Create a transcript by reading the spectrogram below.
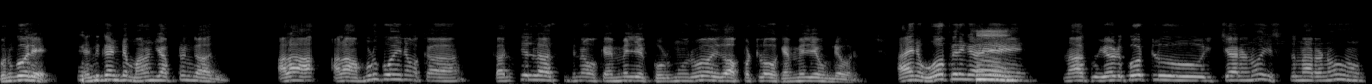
కొనుగోలే. ఎందుకంటే మనం చెప్పడం కాదు. అలా అలా అమ్ముడుపోయిన ఒక కర్నూలు జిల్లా చెందిన ఒక ఎమ్మెల్యే కొడుమూరు ఏదో అప్పట్లో ఒక ఎమ్మెల్యే ఉండేవాడు ఆయన ఓపెన్ గానే నాకు ఏడు కోట్లు ఇచ్చారనో ఇస్తున్నారనో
